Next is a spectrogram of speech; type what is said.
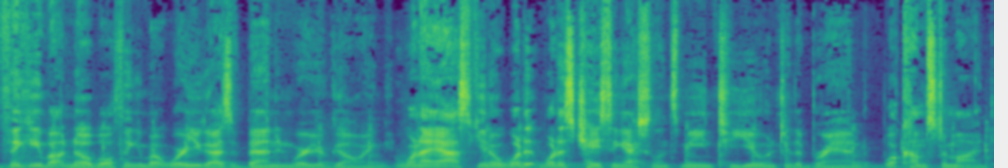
Thinking about NOBULL, thinking about where you guys have been and where you're going. When I ask, you know, what, what does chasing excellence mean to you and to the brand, what comes to mind?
